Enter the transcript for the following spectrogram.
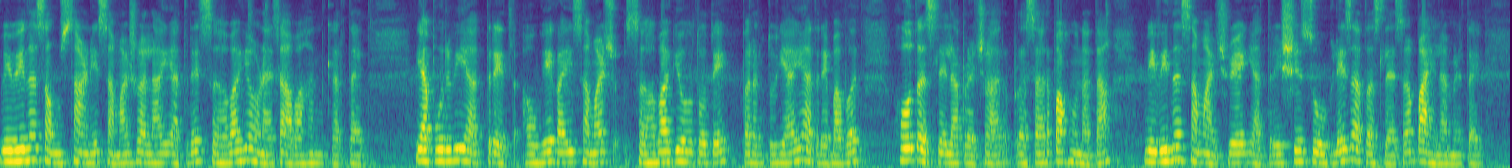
विविध संस्था आणि समाजाला यात्रेत सहभागी होण्याचं आवाहन करतायत. यापूर्वी यात्रेत अवघे काही समाज सहभागी होत होते परंतु या यात्रेबाबत होत असलेला प्रचार प्रसार पाहून आता विविध समाज या यात्रेशी जोडले जात असल्याचं पाहायला मिळत आहे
